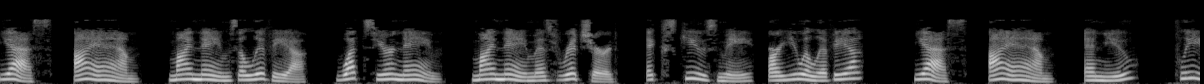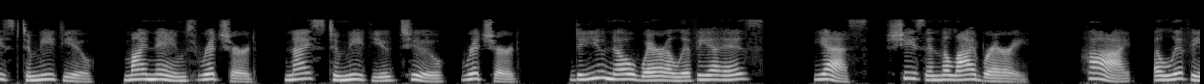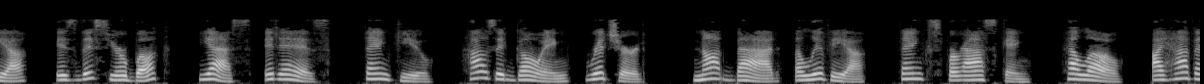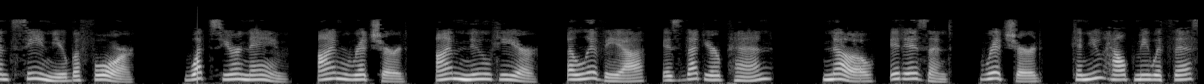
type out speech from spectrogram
Yes, I am. My name's Olivia. What's your name? My name is Richard. Excuse me, are you Olivia? Yes, I am. And you? Pleased to meet you. My name's Richard. Nice to meet you too, Richard. Do you know where Olivia is? Yes, she's in the library. Hi, Olivia. Is this your book? Yes, it is. Thank you. How's it going, Richard? Not bad, Olivia. Thanks for asking. Hello. I haven't seen you before. What's your name? I'm Richard. I'm new here. Olivia, is that your pen? No, it isn't. Richard, can you help me with this?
